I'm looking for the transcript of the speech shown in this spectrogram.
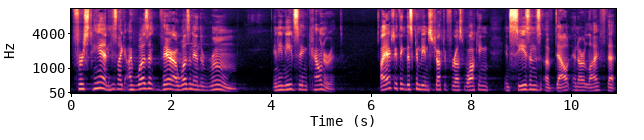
firsthand. He's like, I wasn't there, I wasn't in the room, and he needs to encounter it. I actually think this can be instructive for us walking in seasons of doubt in our life that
